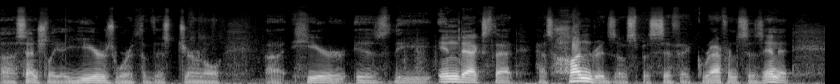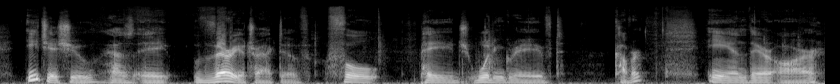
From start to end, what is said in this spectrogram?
uh, essentially a year's worth of this journal. Uh, here is the index that has hundreds of specific references in it. Each issue has a very attractive full page wood engraved cover, and there are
